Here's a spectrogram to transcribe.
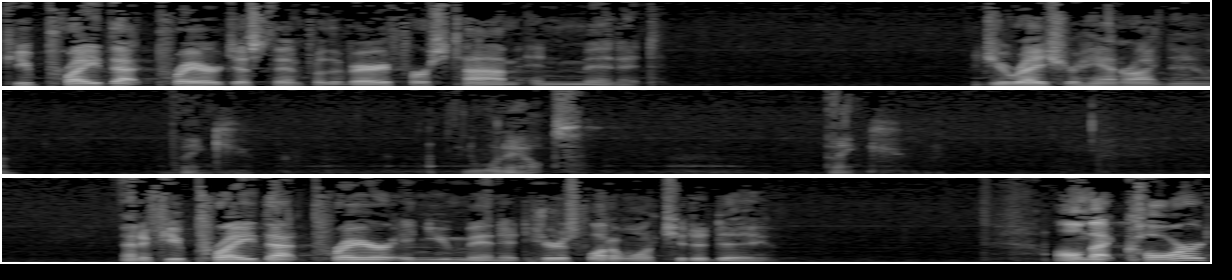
If you prayed that prayer just then for the very first time and meant it, Would you raise your hand right now? Thank you. Anyone else? Thank you. And if you prayed that prayer and you meant it, here's what I want you to do. On that card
